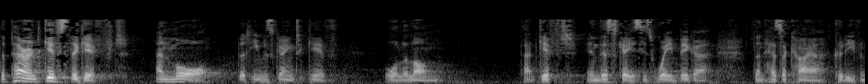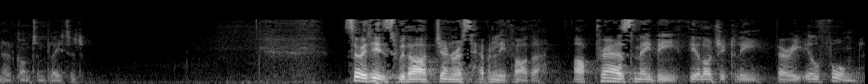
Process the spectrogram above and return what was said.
the parent gives the gift and more that he was going to give all along. That gift, in this case, is way bigger than Hezekiah could even have contemplated. So it is with our generous Heavenly Father. Our prayers may be theologically very ill-formed.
